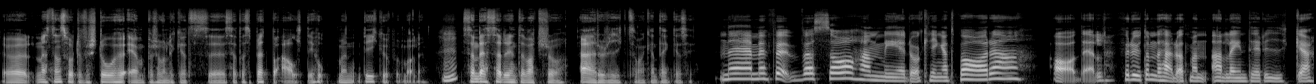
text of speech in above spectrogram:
det var nästan svårt att förstå hur en person lyckats eh, sätta sprätt på alltihop, men det gick uppenbarligen. Mm. Sen dess hade det inte varit så ärorikt som man kan tänka sig. Nej, men för, vad sa han mer då kring att vara adel? Förutom det här då att man alla inte är rika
